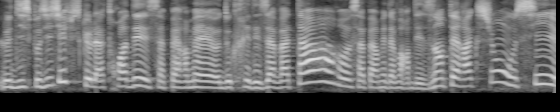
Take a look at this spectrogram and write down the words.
le dispositif, puisque la 3D, ça permet de créer des avatars, ça permet d'avoir des interactions aussi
